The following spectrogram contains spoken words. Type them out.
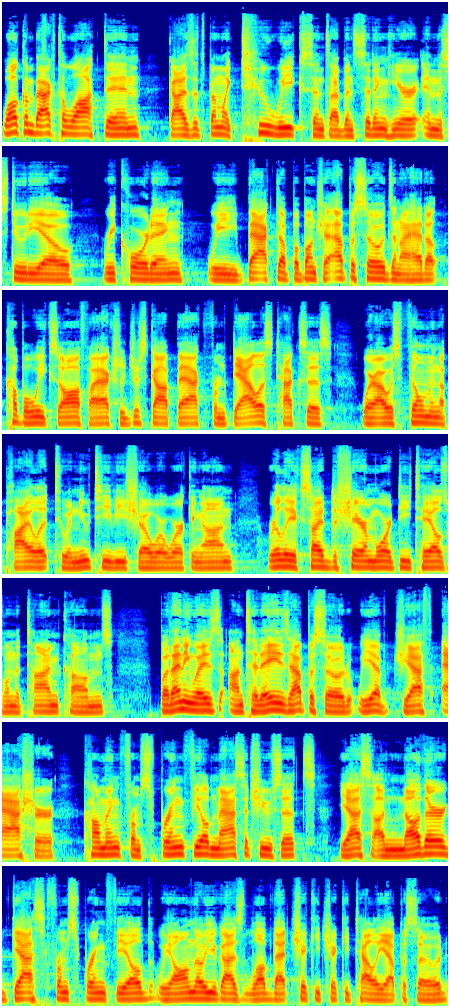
Welcome back to Locked In. Guys, it's been like two weeks since I've been sitting here in the studio recording. We backed up a bunch of episodes and I had a couple weeks off. I actually just got back from Dallas, Texas, where I was filming a pilot to a new TV show we're working on. Really excited to share more details when the time comes. But, anyways, on today's episode, we have Jeff Asher coming from Springfield, Massachusetts. Yes, another guest from Springfield. We all know you guys love that Chicky Chicky Telly episode.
